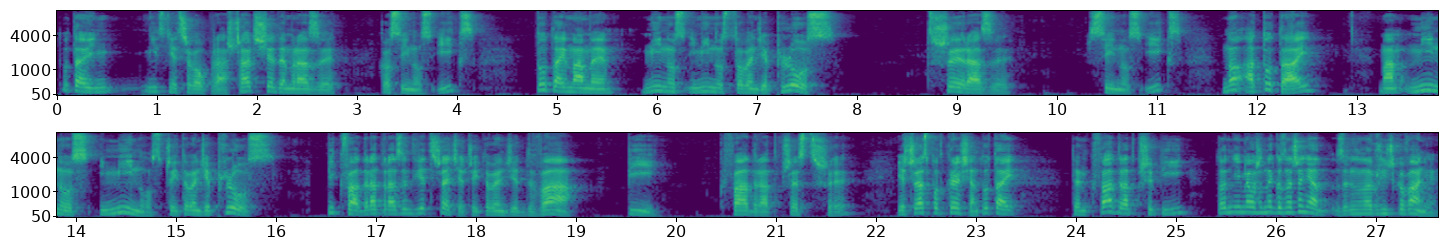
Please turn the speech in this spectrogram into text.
Tutaj nic nie trzeba upraszczać. 7 razy cosinus x. Tutaj mamy minus i minus to będzie plus 3 razy sinus x. No a tutaj mam minus i minus, czyli to będzie plus pi kwadrat razy 2 trzecie, czyli to będzie 2 pi kwadrat przez 3. Jeszcze raz podkreślam, tutaj ten kwadrat przy pi to nie miał żadnego znaczenia ze względu na różniczkowanie.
